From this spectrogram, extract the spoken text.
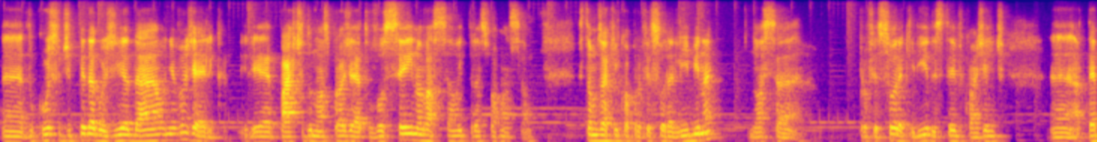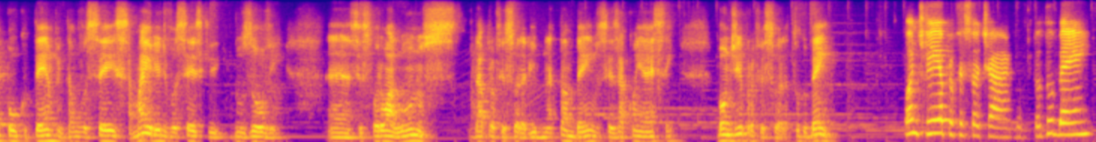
é, do curso de Pedagogia da Univangélica. Ele é parte do nosso projeto Você, Inovação e Transformação. Estamos aqui com a professora Líbina, nossa professora querida, esteve com a gente é, até pouco tempo, então vocês, a maioria de vocês que nos ouvem, é, vocês foram alunos da professora Libna também, vocês a conhecem. Bom dia, professora, tudo bem? Bom dia, professor Tiago. Tudo bem,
